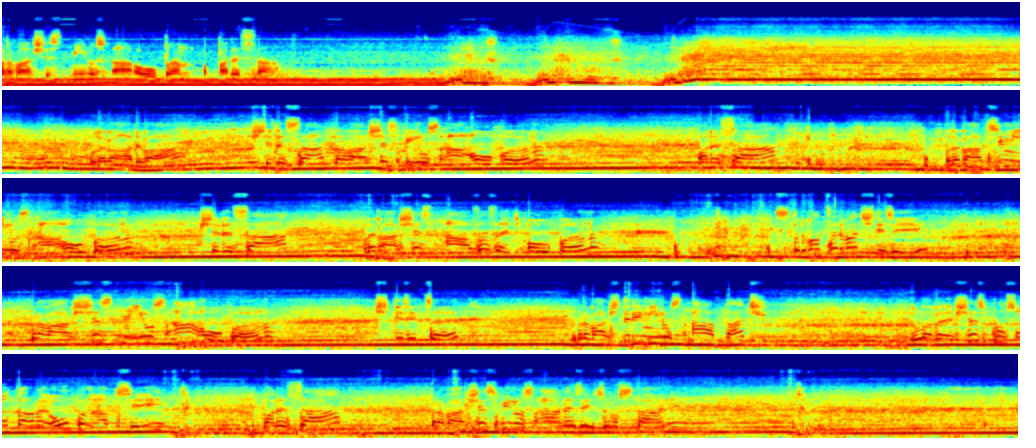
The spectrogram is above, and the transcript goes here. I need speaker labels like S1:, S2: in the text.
S1: pravá 6 minus A open a 50. Levá 2, 60, pravá 6 minus A open, 50, levá 3 minus A open, 60, levá 6 A za zeď open, 122, 4, pravá 6 minus A open, 40, pravá 4 minus A touch, do levé 6 plus utáhne open a 3, 50, pravá 6 minus A neřeš zůstaň,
